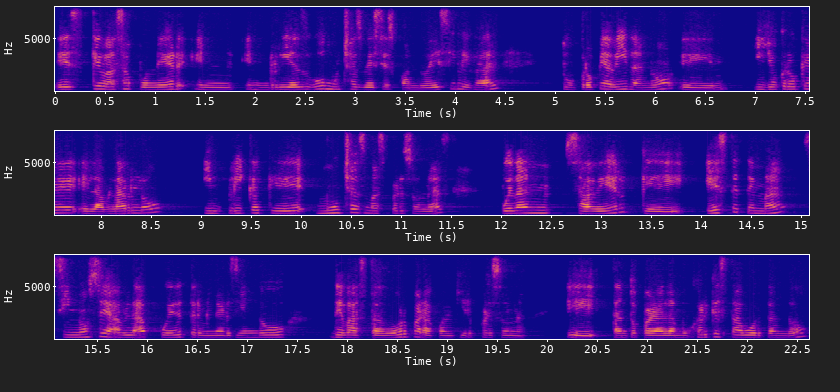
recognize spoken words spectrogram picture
es que vas a poner en, en riesgo muchas veces cuando es ilegal tu propia vida, ¿no? Eh, y yo creo que el hablarlo implica que muchas más personas puedan saber que este tema, si no se habla, puede terminar siendo devastador para cualquier persona, eh, tanto para la mujer que está abortando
